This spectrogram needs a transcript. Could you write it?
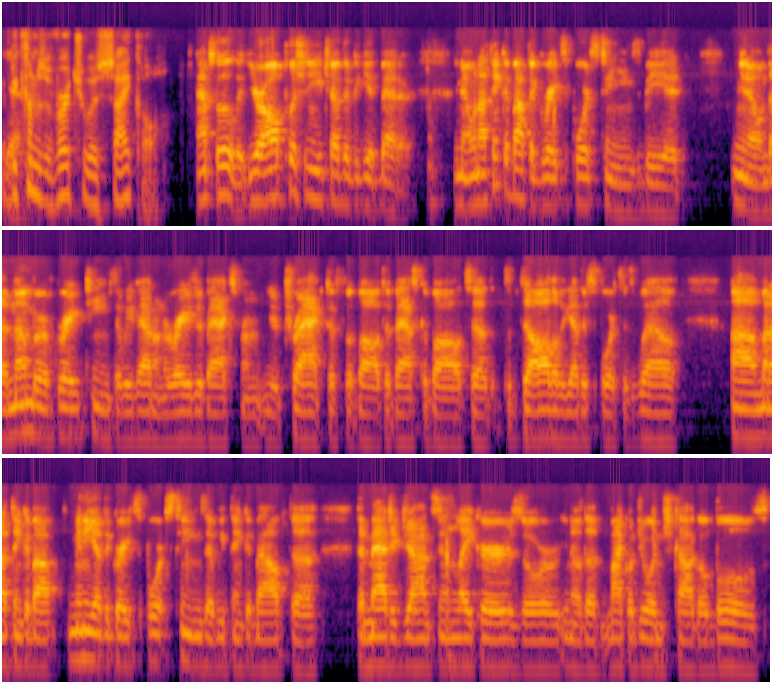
it yeah. becomes a virtuous cycle. Absolutely. You're all pushing each other to get better. You know, when I think about the great sports teams, be it, you know, the number of great teams that we've had on the Razorbacks from your know, track to football to basketball to, to, to, all of the other sports as well. Um, when I think about many of the great sports teams that we think about, the the Magic Johnson Lakers or you know the Michael Jordan Chicago Bulls,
